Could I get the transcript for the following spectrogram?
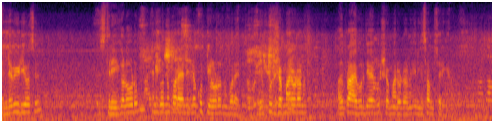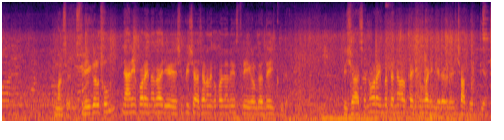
എന്റെ വീഡിയോസ് സ്ത്രീകളോടും എനിക്കൊന്നും പറയാനില്ല കുട്ടികളോടൊന്നും പറയാനില്ല. ഇത് പുരുഷന്മാരോടാണ്. അത് പ്രായപൂർത്തിയായ പുരുഷന്മാരോടാണ് എനിക്ക് സംസാരിക്കണം. മനസ്സിലായി? സ്ത്രീകൾക്കും ഞാൻ ഈ പറയുന്ന കാര്യം യേശു പിശാശാണെന്നൊക്കെ പറഞ്ഞാൽ സ്ത്രീകൾക്ക് ദഹിക്കില്ല പിശാശെന്ന് പറയുമ്പോൾ തന്നെ ആൾക്കാർക്ക് ഭയങ്കര ഒരു ചതുർത്ഥിയാണ്.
